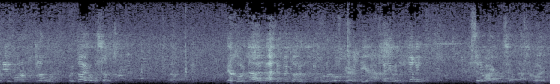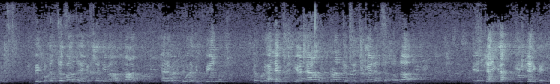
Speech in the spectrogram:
وتظلمون تظلمون ويطهره بالصدقه آه. يقول تعالى هذا ما يطهره تقول الأخت عندي خادمه تشتغل. السلام عليكم وسلام أحسن الله عليكم في البيت وقد سافرت هذه الخادمه اصبحت أنا مشغوله بالبيت تقول هل يجوز لي أن آخذ المرتب الذي كانت تقاضاه من الشركة؟ إيه الشركة دي؟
